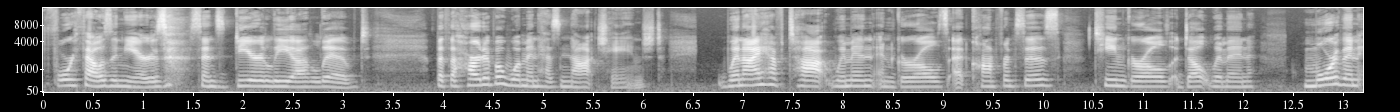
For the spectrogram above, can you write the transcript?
4,000 years since dear Leah lived. But the heart of a woman has not changed. When I have taught women and girls at conferences, teen girls, adult women, more than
